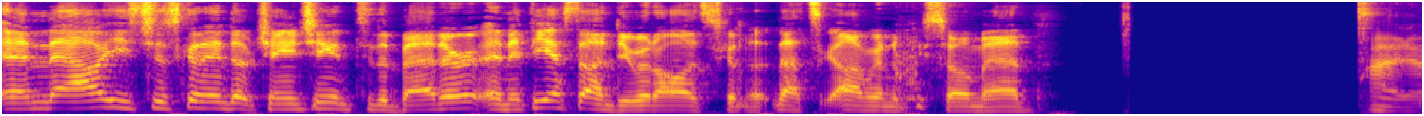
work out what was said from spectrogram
and now he's just gonna end up changing it to the better. And if he has to undo it all, it's gonna that's I'm gonna be so mad. I don't know.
